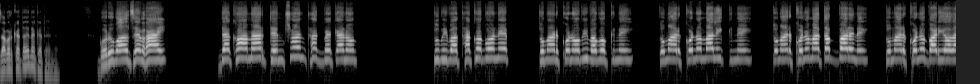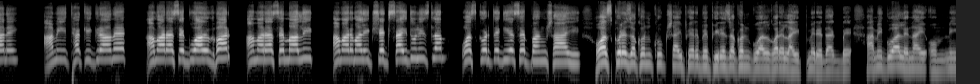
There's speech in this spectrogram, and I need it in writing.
জাবর কাটায় না কাটায় না? গরু বলছে, ভাই, দেখো আমার টেনশন থাকবে কেন? তুমি বা থাকো বনে, তোমার কোনো অভিভাবক নেই, তোমার কোনো মালিক নেই, তোমার কোনো মাতব্বার নেই, তোমার কোনো বাড়িওয়ালা নেই। আমি থাকি গ্রামে, আমার আছে গোয়াল ঘর আমার আছে মালিক আমার মালিক শেখ সাইদুল ইসলাম ওয়াজ করতে গিয়েছে পাংশাই ওয়াজ করে যখন খুকসাই ফেরবে, ফিরে যখন গোয়াল ঘরে লাইট মেরে দেখবে, আমি গোয়ালে নাই, অমনি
